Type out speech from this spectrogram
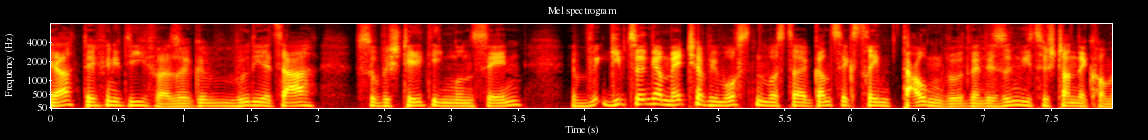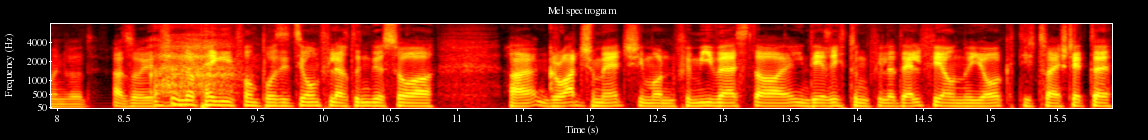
ja, definitiv. Also würde ich jetzt auch so bestätigen und sehen. Gibt es irgendein Matchup im Osten, was da ganz extrem taugen wird, wenn das irgendwie zustande kommen wird? Also jetzt ah. unabhängig von Position, vielleicht irgendwie so ein, ein Grudge-Match. Ich meine, für mich wäre es da in die Richtung Philadelphia und New York, die zwei Städte,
